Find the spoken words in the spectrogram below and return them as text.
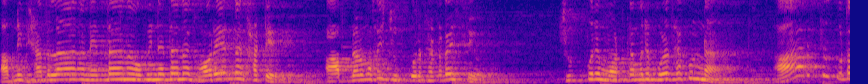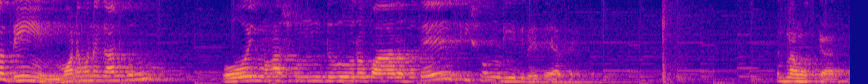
আপনি ভ্যাবলা না নেতা না অভিনেতা না ঘরের না ঘাটের, আপনার মশাই চুপ করে থাকাটাই শ্রেয়। চুপ করে মটকা মেরে পড়ে থাকুন না। আর তো গোটা দিন মনে মনে গান করুন। ওই মহাসুন্দর পার হতে কি সংগীত ভেসে আসে। নমস্কার।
